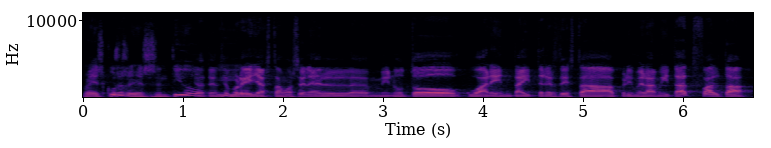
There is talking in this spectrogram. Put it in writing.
No hay excusas en ese sentido. Y atención y- porque ya estamos en el eh, minuto 43 de esta primera mitad. Falta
